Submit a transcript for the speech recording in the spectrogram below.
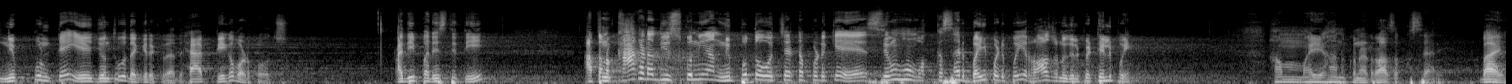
నిప్పు ఉంటే ఏ జంతువు దగ్గరికి రాదు. హ్యాపీగా పడుకోవచ్చు. అది పరిస్థితి. అతను కాకడ తీసుకుని ఆ నిప్పుతో వచ్చేటప్పటికే సింహం ఒక్కసారి భయపడిపోయి రాజును వదిలిపెట్టి వెళ్ళిపోయింది. అమ్మయ్య అనుకున్నాడు రాజు ఒక్కసారి. బాయ్.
